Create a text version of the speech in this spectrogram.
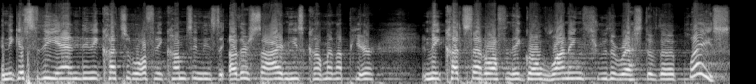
and he gets to the end and he cuts it off, and he comes in, he's the other side, and he's coming up here, and he cuts that off, and they go running through the rest of the place,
